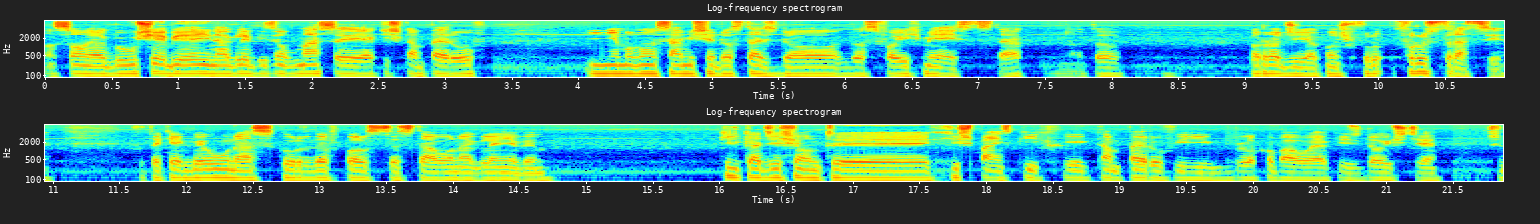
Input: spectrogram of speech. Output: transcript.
No są jakby u siebie i nagle widzą masę jakichś kamperów i nie mogą sami się dostać do, do swoich miejsc, tak? No to rodzi jakąś fru frustrację. To tak jakby u nas, kurde, w Polsce stało nagle, nie wiem, kilkadziesiąt y, hiszpańskich kamperów i blokowało jakieś dojście, czy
